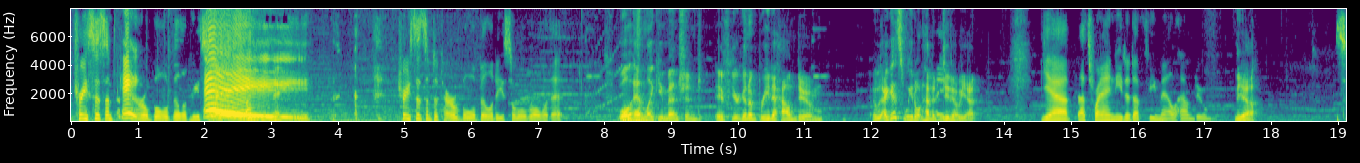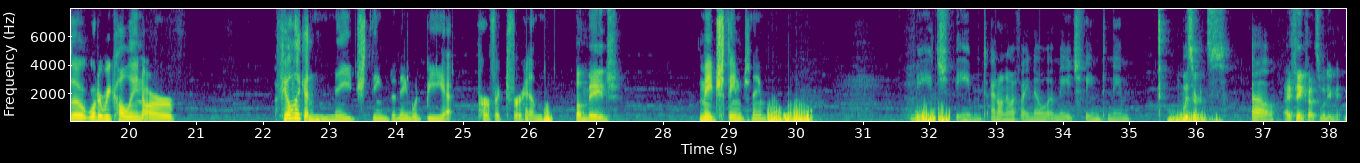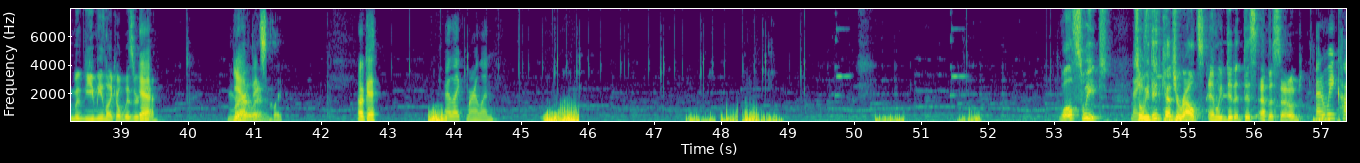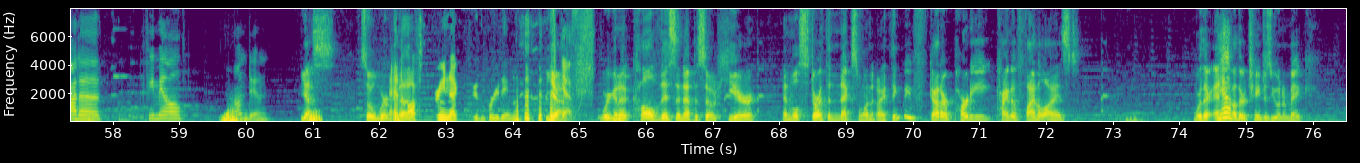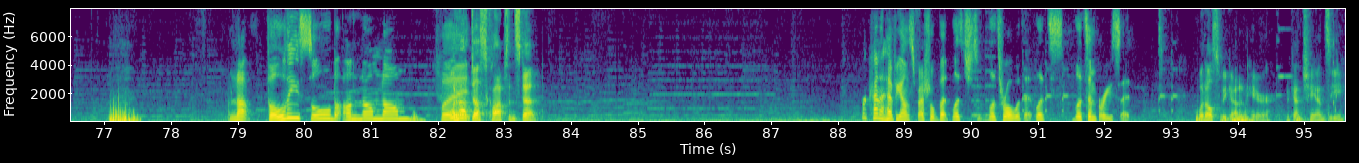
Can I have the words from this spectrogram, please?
Trace isn't a Hey! terrible ability. So hey! Trace isn't a terrible ability, so we'll roll with it. Well, and like you mentioned, if you're gonna breed a Houndoom, I guess we don't have a Ditto yet. Yeah, that's why I needed a female Houndoom. Yeah. So, what are we calling our? I feel like a mage themed name would be perfect for him. A mage. Mage themed name. Mage themed. I don't know if I know a mage themed name. Wizards. Oh, I think that's what you mean. You mean like a wizard? Yeah. name? Yeah, basically. Okay. I like Marlin. Well, sweet. Nice. So we did catch a Ralts, and we did it this episode. And we caught a female Houndoom. Yes. So we're And gonna and off screen, next to the breeding. yeah. Yes. We're gonna call this an episode here, and we'll start the next one. And I think we've got our party kind of finalized. Were there any Yeah. other changes you want to make? I'm not fully sold on Nom Nom, but What about Dusclops instead? we're kind of heavy on special. But let's let's roll with it. Let's let's embrace it. What else we got in here? We got Chansey.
